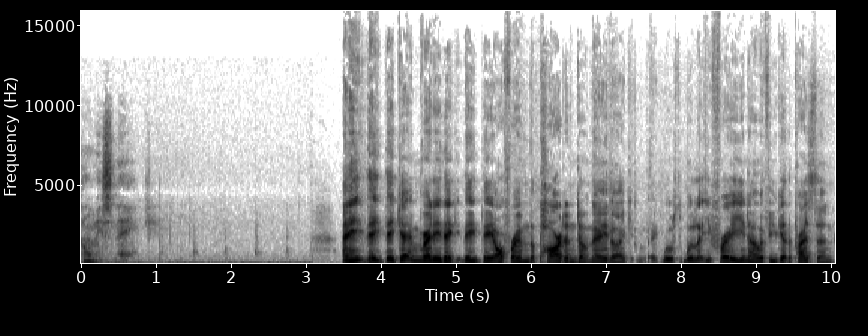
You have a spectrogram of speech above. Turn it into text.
Call me Snake. And he, they, they get him ready. They, they they offer him the pardon, don't they? They're like, we'll, we'll let you free. You know, if you get the president,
